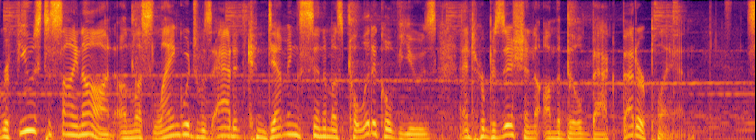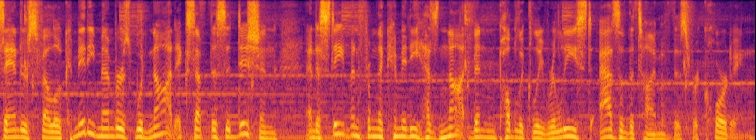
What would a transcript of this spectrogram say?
refused to sign on unless language was added condemning Sinema's political views and her position on the Build Back Better plan. Sanders' fellow committee members would not accept this addition, and a statement from the committee has not been publicly released as of the time of this recording.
